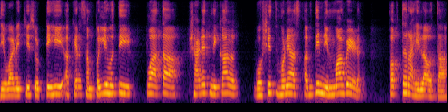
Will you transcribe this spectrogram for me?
दिवाळीची सुट्टी ही अखेर संपली होती व आता शाळेत निकाल घोषित होण्यास अगदी निम्मा वेळ फक्त राहिला होता.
